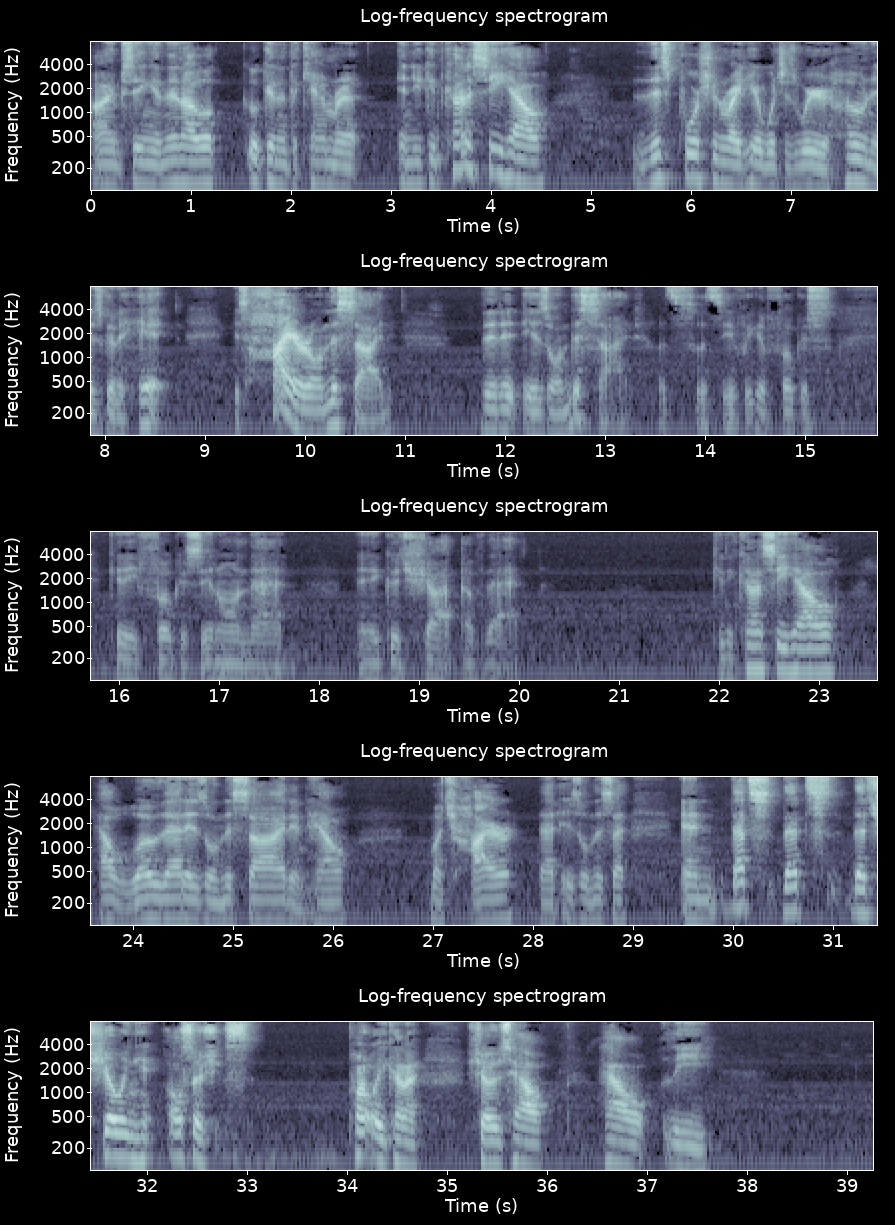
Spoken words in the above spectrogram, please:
I'm seeing, and then I look looking at the camera, and you can kind of see how this portion right here, which is where your hone is gonna hit, is higher on this side than it is on this side. Let's let's see if we can focus, get a focus in on that a good shot of that. Can you kind of see how how low that is on this side and how much higher that is on this side? And that's that's that's showing also partly kind of shows how how the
